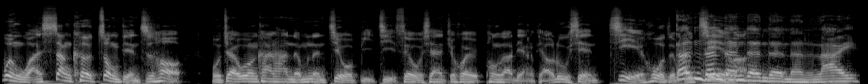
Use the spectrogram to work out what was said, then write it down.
问完上课重点之后，我就来问问看他能不能借我笔记。所以我现在就会碰到两条路线：借或者不借等等等等等，来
